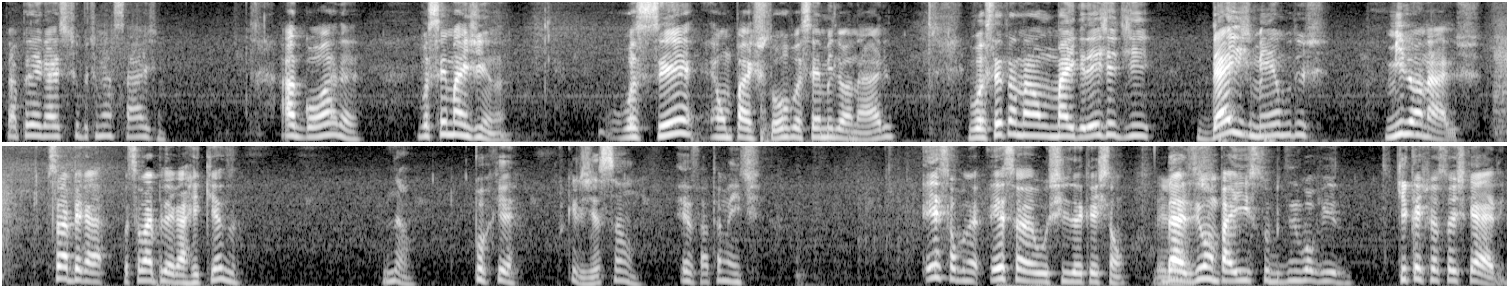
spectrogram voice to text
para pregar esse tipo de mensagem. Agora, você imagina, você é um pastor, você é milionário, você está numa igreja de 10 membros milionários. Você vai pegar, você vai pregar riqueza? Não. Por quê? Porque eles já são. Exatamente. Esse é o, esse é o X da questão. Verdade. O Brasil é um país subdesenvolvido. O que, que as pessoas querem?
